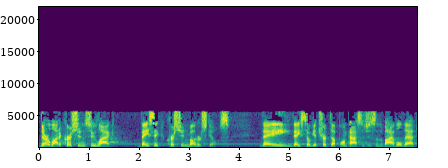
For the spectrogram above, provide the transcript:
there are a lot of Christians who lack basic Christian motor skills. They they still get tripped up on passages in the Bible that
